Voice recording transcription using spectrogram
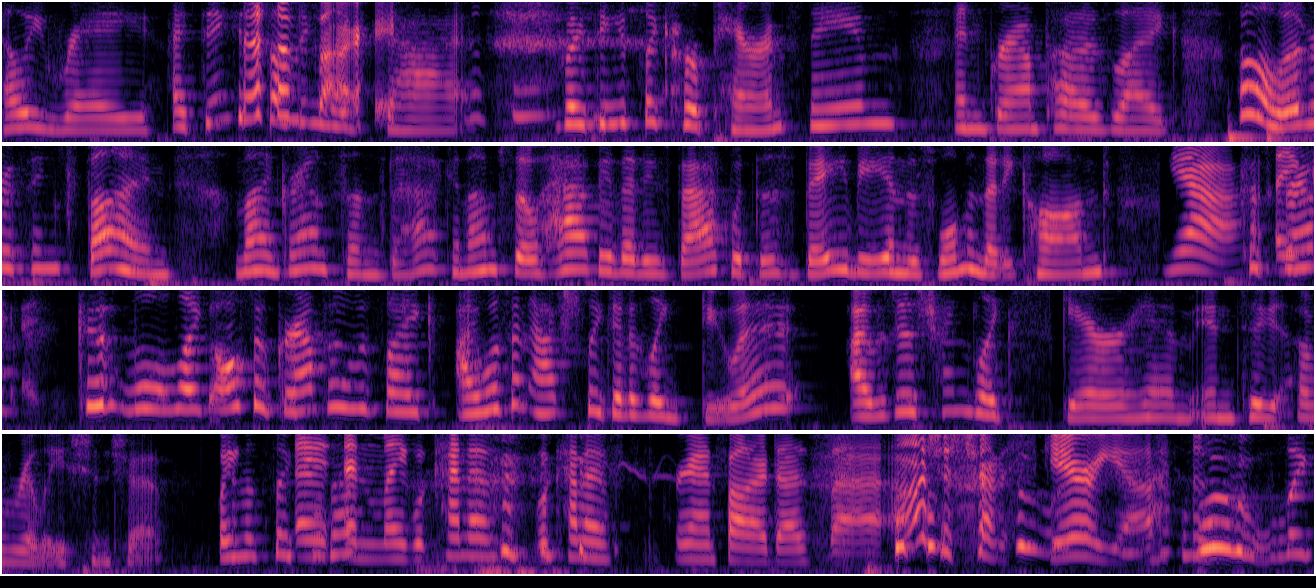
Ellie Ray. I think it's something like that. Because I think it's like her parents' name. And Grandpa is like, oh, everything's fine. My grandson's back, and I'm so happy that he's back with this baby and this woman that he conned. Yeah, Because like, Grandpa, well, like also Grandpa was like, I wasn't actually gonna like do it. I was just trying to like scare him into a relationship. wait, and it's like, uh, well, and, like what kind of what kind of grandfather does that? I was just trying to scare you. Like,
